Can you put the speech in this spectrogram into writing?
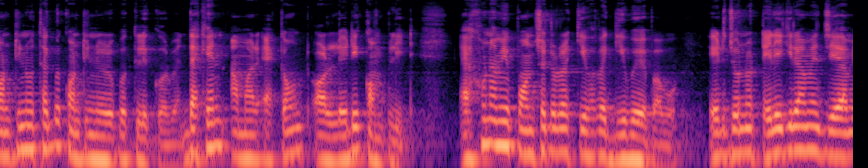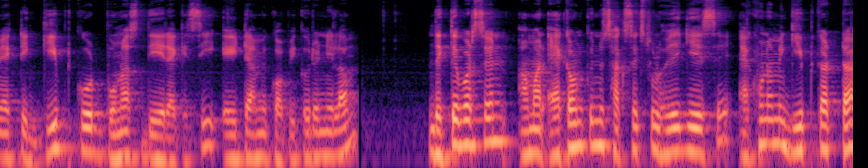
কন্টিনিউ থাকবে কন্টিনিউর উপর ক্লিক করবেন। দেখেন আমার অ্যাকাউন্ট অলরেডি কমপ্লিট এখন আমি পঞ্চাশ ডলার কীভাবে গিভওয়ে পাবো? এর জন্য টেলিগ্রামে যে আমি একটি গিফট কোড বোনাস দিয়ে রেখেছি, এইটা আমি কপি করে নিলাম। দেখতে পাচ্ছেন আমার অ্যাকাউন্ট কিন্তু সাকসেসফুল হয়ে গিয়েছে। এখন আমি গিফট কার্ডটা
